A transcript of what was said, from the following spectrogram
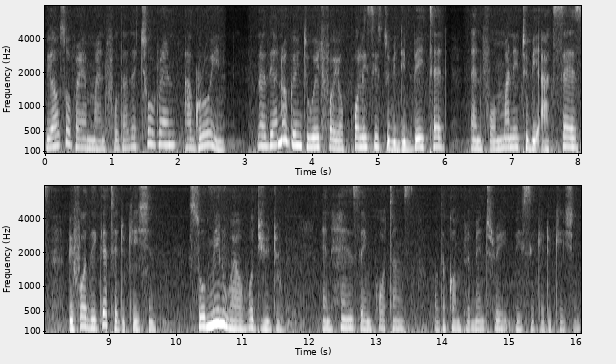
we are also very mindful that the children are growing. Know, they are not going to wait for your policies to be debated and for money to be accessed before they get education. So meanwhile, what do you do? And hence the importance of the complementary basic education.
